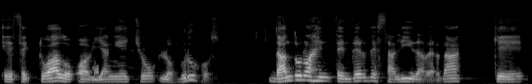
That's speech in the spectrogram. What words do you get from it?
efectuado o habían hecho los brujos dándonos a entender de salida, ¿verdad? Que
